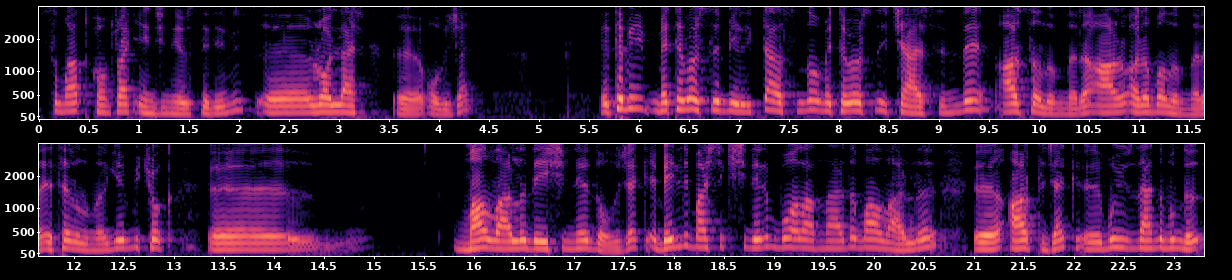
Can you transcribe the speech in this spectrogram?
smart contract engineers dediğimiz e, roller e, olacak. E tabi Metaverse ile birlikte aslında o Metaverse'ün içerisinde arsa alımları, ar- araba alımları, eser alımları gibi birçok e, mal varlığı değişimleri de olacak. E, belli başlı kişilerin bu alanlarda mal varlığı e, artacak. E, bu yüzden de bunu da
